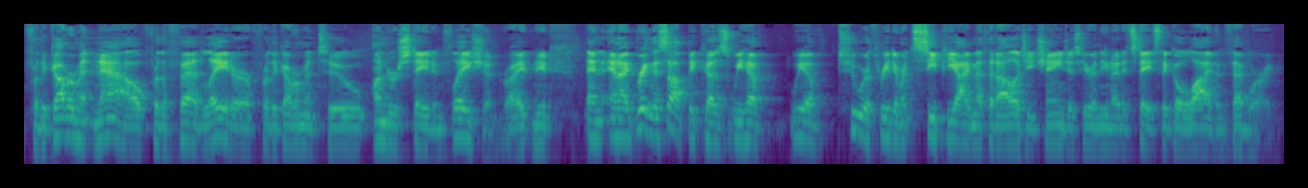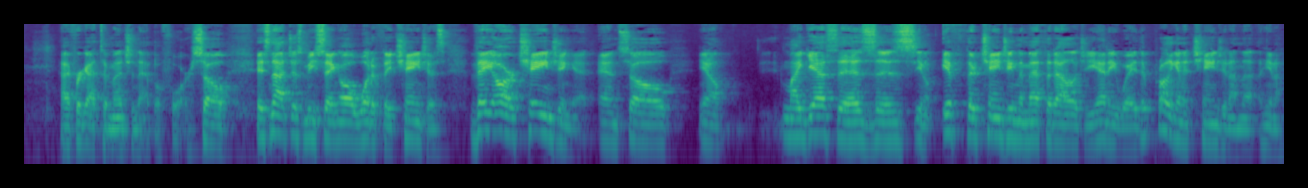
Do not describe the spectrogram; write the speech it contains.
for the government now, for the Fed later, for the government to understate inflation, right? And and I bring this up because we have we have two or three different CPI methodology changes here in the United States that go live in February. I forgot to mention that before. So it's not just me saying, "Oh, what if they change this?" They are changing it, and so you know, my guess is is you know if they're changing the methodology anyway, they're probably going to change it on the you know.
